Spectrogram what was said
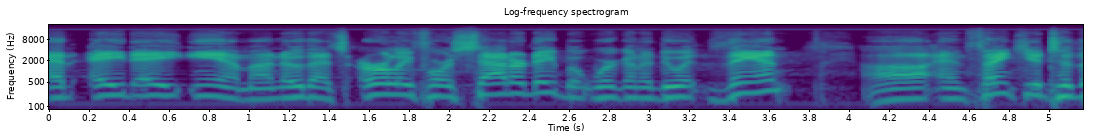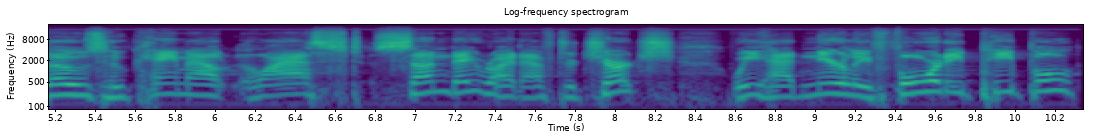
at 8 a.m. I know that's early for Saturday, but we're going to do it then. Uh, and thank you to those who came out last Sunday right after church. We had nearly 40 people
